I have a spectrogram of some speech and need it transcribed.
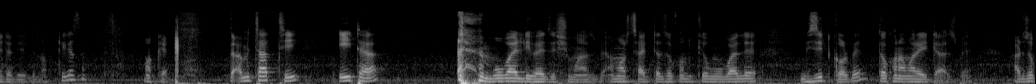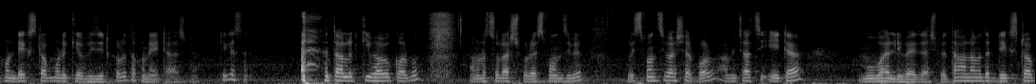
এটা দিয়ে দিলাম, ঠিক আছে? ওকে তো আমি চাচ্ছি এইটা মোবাইল ডিভাইসের সময় আসবে। আমার সাইটটা যখন কেউ মোবাইলে ভিজিট করবে, তখন আমার এইটা আসবে। আর যখন ডেস্কটপ মোডে কেউ ভিজিট করবে, তখন এইটা আসবে, ঠিক আছে? তাহলে কীভাবে করব? আমরা চলে আসব রেসপন্সিভে রেসপন্সিভ আসার পর আমি চাচ্ছি এটা মোবাইল ডিভাইস আসবে। তাহলে আমাদের ডেস্কটপ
